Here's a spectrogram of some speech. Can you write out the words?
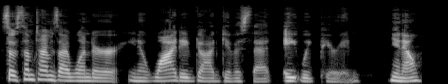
So sometimes I wonder, you know, why did God give us that eight week period? You know,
